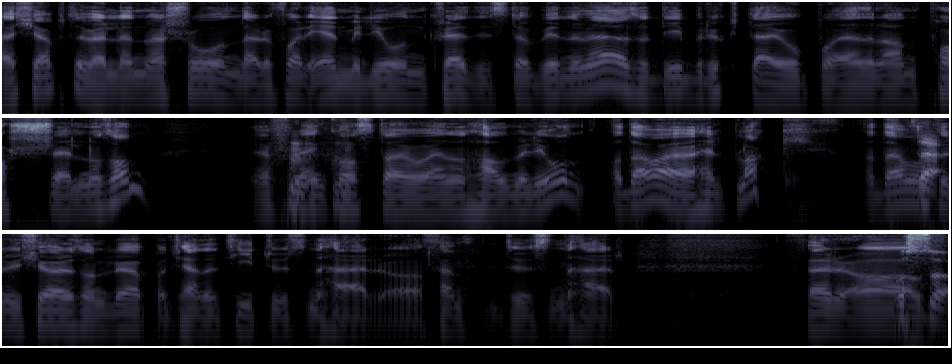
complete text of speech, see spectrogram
jeg kjøpte vel en versjon der du får én million credits til å begynne med, så de brukte jeg jo på en eller annen Porsche eller noe sånt. Eh, for den kosta jo 1,5 million, og da var jeg jo helt blakk. Og da måtte du kjøre sånn løp og tjene 10 000 her og 15 000 her. For å Også,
